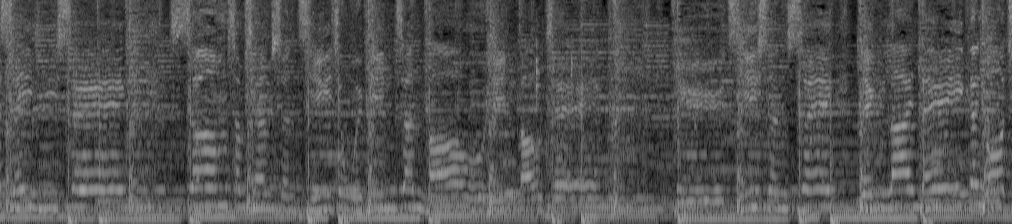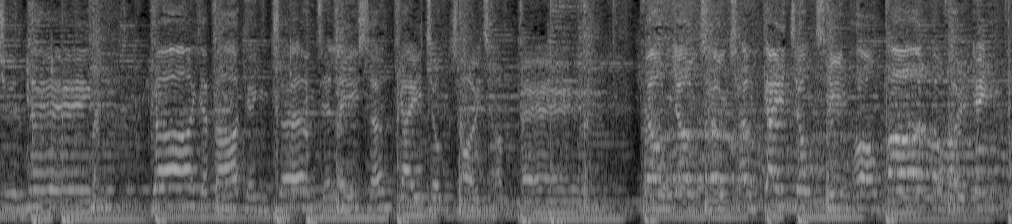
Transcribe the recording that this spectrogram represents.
不死意识，深深相信始终会变真，某年某夕。如此信息，仍赖你跟我全力，加一把劲，将这理想继续再寻觅。悠悠长长，继续前行，不到去惊怕，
